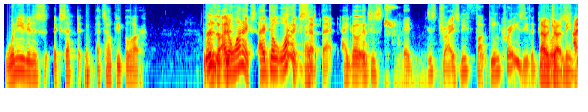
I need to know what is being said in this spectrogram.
"When are you going to accept it? That's how people are." I, there's go, a, I don't want to. I don't want to accept that. I go. It just it just drives me fucking crazy. That, That would people are drive me just-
